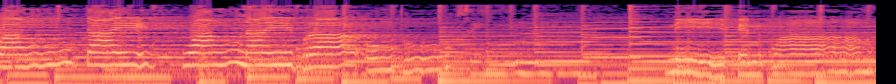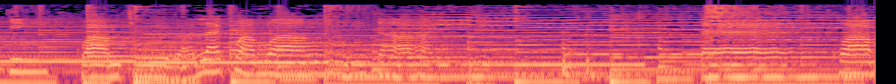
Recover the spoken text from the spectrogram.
หวังใจ หวังในพระองค์ทุกสิ่ง นี่เป็นความจริง ความเชื่อและความหวังใจ ความ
